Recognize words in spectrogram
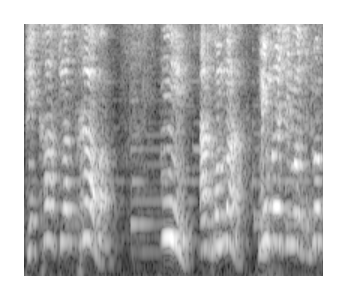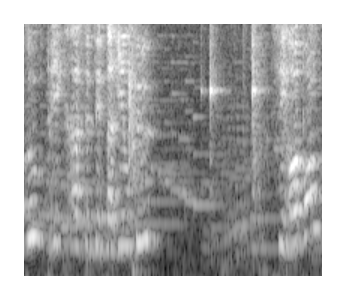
Прекрасна страва. Ммм, аромат. Ми можемо збоку прикрасити тарілку сиропом.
